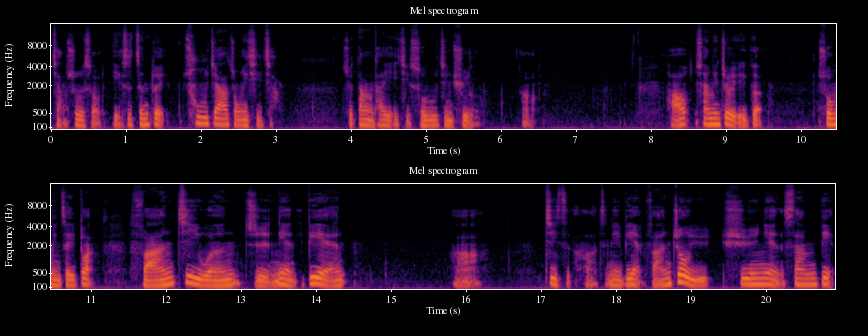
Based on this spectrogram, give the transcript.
讲述的时候，也是针对。出家中一起讲，所以当然他也一起收录进去了啊。好，下面就有一个说明这一段：凡记文只念一遍啊，记子哈，只念一遍。凡咒语须念三遍。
